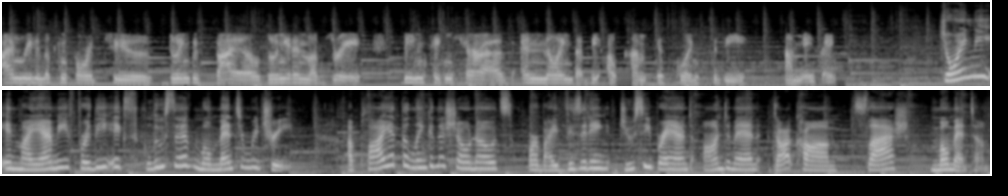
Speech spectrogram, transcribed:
I'm really looking forward to doing this style, doing it in luxury, being taken care of, and knowing that the outcome is going to be amazing. Join me in Miami for the exclusive Momentum Retreat. Apply at the link in the show notes or by visiting juicybrandondemand.com slash momentum.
